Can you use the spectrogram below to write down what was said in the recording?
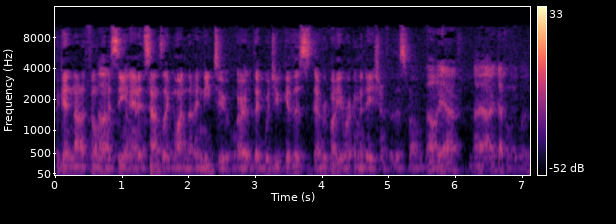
again, not a film that Oh, I've seen, no. and it sounds like one that I need to. Or like, would you give this everybody a recommendation for this film? oh yeah, I, I definitely would.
